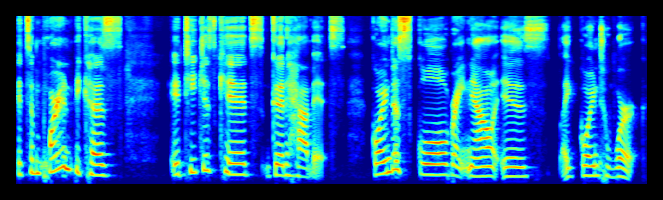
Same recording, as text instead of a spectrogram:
It's important because it teaches kids good habits. Going to school right now is like going to work.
